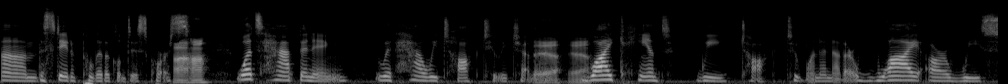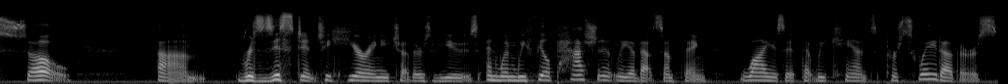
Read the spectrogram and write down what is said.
um, the state of political discourse. Uh-huh. What's happening with how we talk to each other? Yeah, yeah. Why can't we talk to one another? Why are we so um, resistant to hearing each other's views? And when we feel passionately about something, why is it that we can't persuade others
